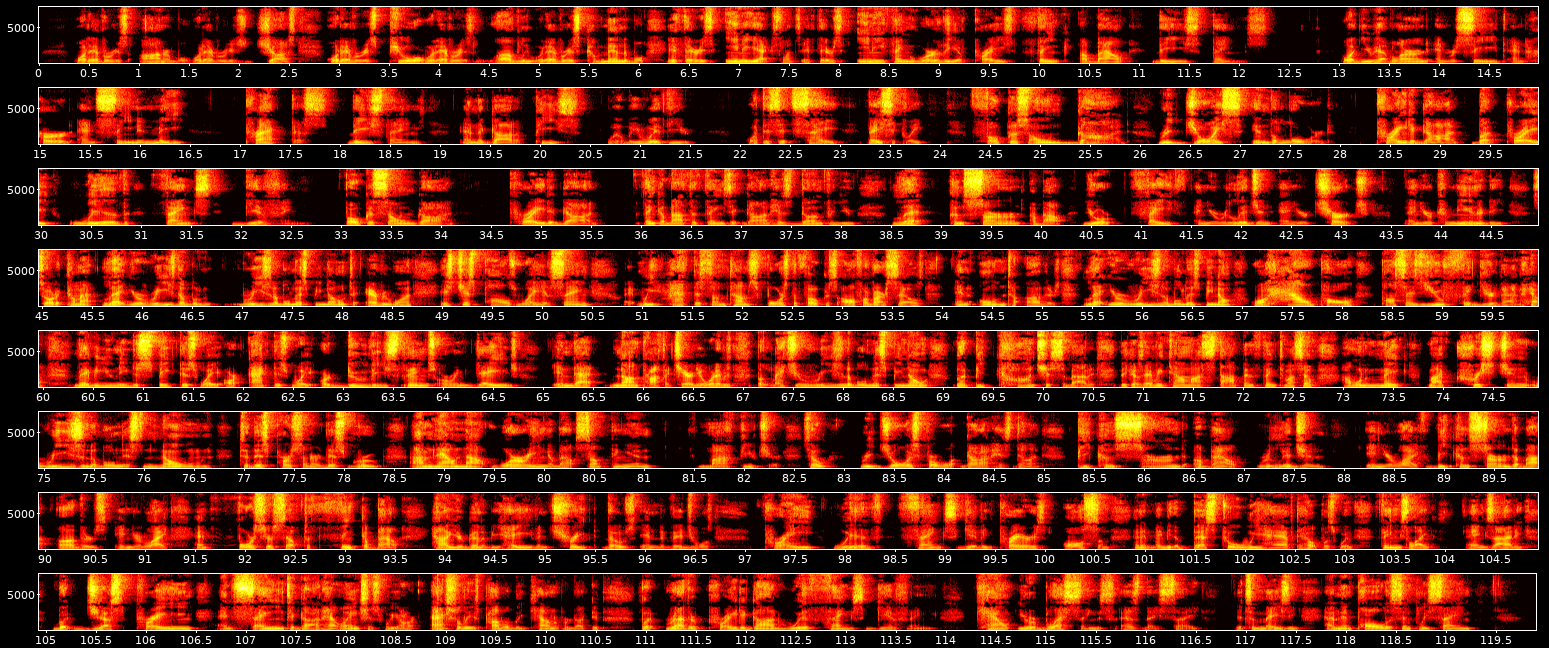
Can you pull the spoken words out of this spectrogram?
whatever is honorable, whatever is just, whatever is pure, whatever is lovely, whatever is commendable, if there is any excellence, if there's anything worthy of praise, think about these things. What you have learned and received and heard and seen in me, practice these things, and the God of peace will be with you. What does it say? Basically, focus on God. Rejoice in the Lord. Pray to God, but pray with thanksgiving. Focus on God. Pray to God. Think about the things that God has done for you. Let concern about your faith and your religion and your church and your community sort of come out. Let your reasonable reasonableness be known to everyone. It's just Paul's way of saying we have to sometimes force the focus off of ourselves and on to others. Let your reasonableness be known. Well, how, Paul? Paul says you figure that out. Maybe you need to speak this way or act this way or do these things or engage in that nonprofit charity or whatever. But let your reasonableness be known, but be conscious about it. Because every time I stop and think to myself, I want to make my Christian reasonableness known to this person or this group. I'm now not worrying about something in my future. So rejoice for what God has done. Be concerned about religion in your life. Be concerned about others in your life and force yourself to think about how you're going to behave and treat those individuals. Pray with thanksgiving. Prayer is awesome and it may be the best tool we have to help us with things like anxiety, but just praying and saying to God how anxious we are actually is probably counterproductive, but rather pray to God with thanksgiving. Count your blessings, as they say. It's amazing. And then Paul is simply saying,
